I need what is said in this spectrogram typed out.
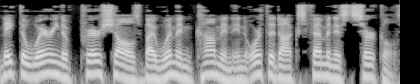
make the wearing of prayer shawls by women common in Orthodox feminist circles.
